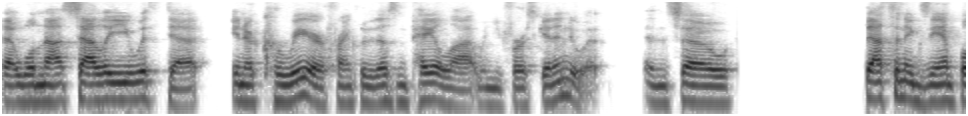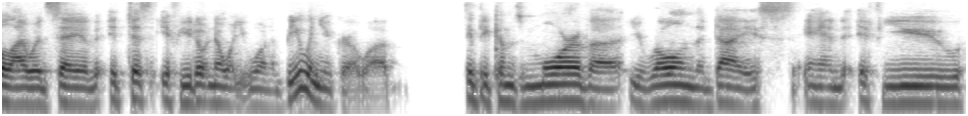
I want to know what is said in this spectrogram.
that will not saddle you with debt in a career, frankly, that doesn't pay a lot when you first get into it. And so that's an example I would say of it just if you don't know what you want to be when you grow up, it becomes more of a you're rolling the dice. And if you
